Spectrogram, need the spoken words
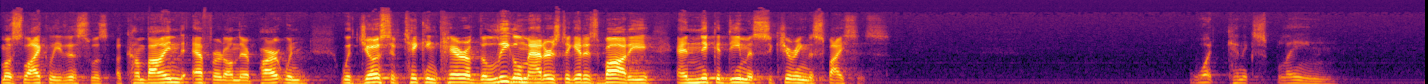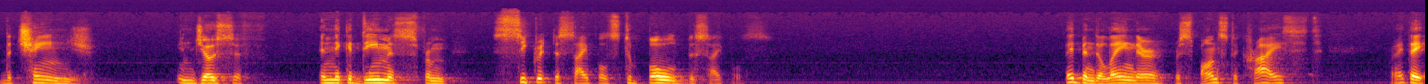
Most likely, this was a combined effort on their part when, with Joseph taking care of the legal matters to get his body and Nicodemus securing the spices. What can explain the change in Joseph and Nicodemus from secret disciples to bold disciples? They'd been delaying their response to Christ. Right? They,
